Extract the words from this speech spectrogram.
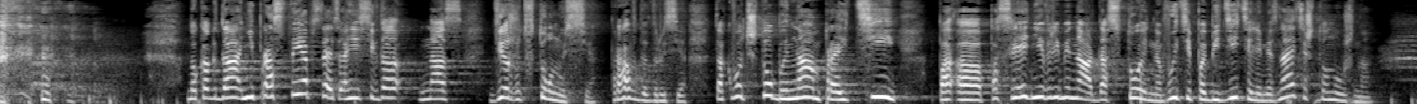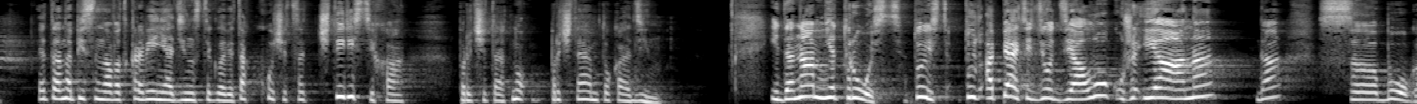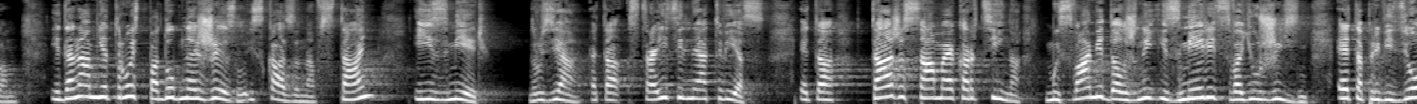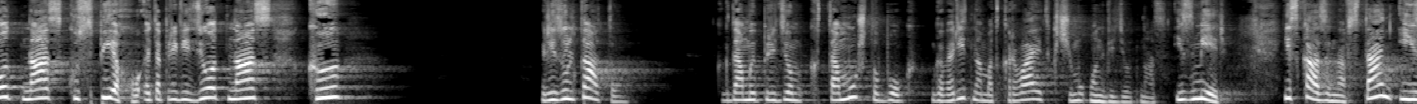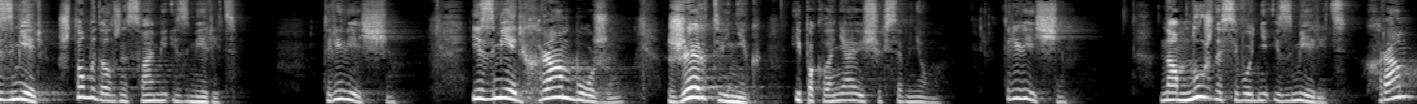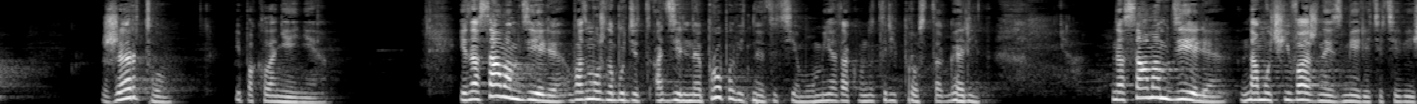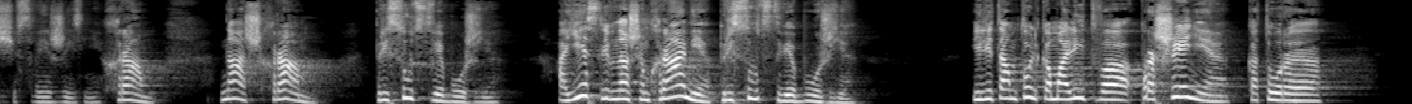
Но когда непростые обстоятельства, они всегда нас держат в тонусе, правда, друзья? Так вот, чтобы нам пройти а, последние времена достойно, выйти победителями, знаете, что нужно? Это написано в Откровении 11 главе. Так хочется четыре стиха прочитать, но прочитаем только один. «И дана мне трость». То есть тут опять идет диалог уже Иоанна да, с Богом. «И дана мне трость, подобная жезлу». И сказано «Встань и измерь». Друзья, это строительный отвес, это та же самая картина. Мы с вами должны измерить свою жизнь. Это приведет нас к успеху, это приведет нас к результату, когда мы придем к тому, что Бог говорит нам, открывает, к чему Он ведет нас. Измерь. И сказано, встань и измерь. Что мы должны с вами измерить? Три вещи. Измерь храм Божий, жертвенник и поклоняющихся в нем. Три вещи. Нам нужно сегодня измерить храм, жертву и поклонение. И на самом деле, возможно, будет отдельная проповедь на эту тему, у меня так внутри просто горит. На самом деле, нам очень важно измерить эти вещи в своей жизни. Храм, наш храм, присутствие Божье. А если в нашем храме присутствие Божье – или там только молитва прошения, которая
